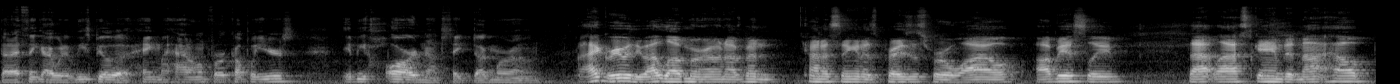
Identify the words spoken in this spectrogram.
that I think I would at least be able to hang my hat on for a couple of years, it'd be hard not to take Doug Marrone. I agree with you. I love Marrone. I've been kind of singing his praises for a while. Obviously, that last game did not help,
